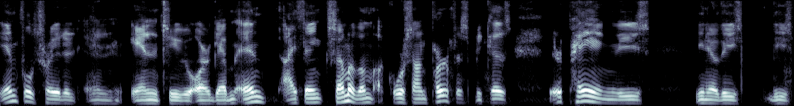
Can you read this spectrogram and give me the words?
infiltrated in into our government and I think some of them, of course, on purpose because they're paying these, you know, these these,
